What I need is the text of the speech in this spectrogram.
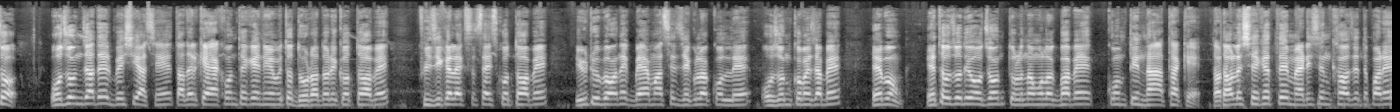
সো ওজন যাদের বেশি আছে, তাদেরকে এখন থেকে নিয়মিত দৌড়াদৌড়ি করতে হবে ফিজিক্যাল এক্সারসাইজ করতে হবে। ইউটিউবে অনেক ব্যায়াম আছে যেগুলো করলে ওজন কমে যাবে এবং এতেও যদি ওজন তুলনামূলকভাবে কমতি না থাকে, তাহলে সেক্ষেত্রে মেডিসিন খাওয়া যেতে পারে।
